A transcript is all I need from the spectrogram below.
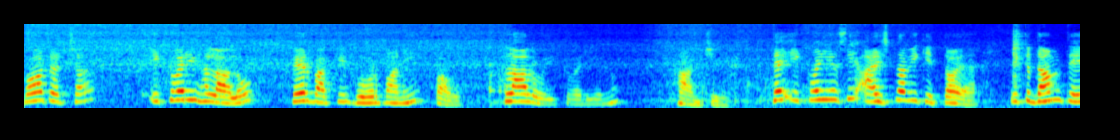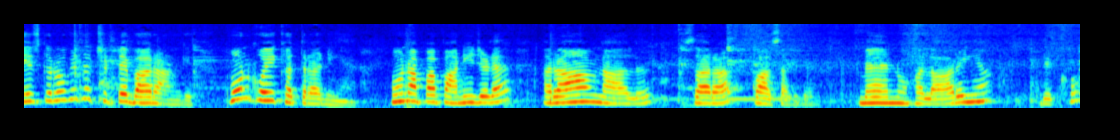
ਬਹੁਤ ਅੱਛਾ। ਇੱਕ ਵਾਰੀ ਹਿਲਾ ਲਓ, ਫਿਰ ਬਾਕੀ ਹੋਰ ਪਾਣੀ ਪਾਓ। ਹਿਲਾ ਲਓ ਇੱਕ ਵਾਰੀ ਇਹਨੂੰ। ਹਾਂਜੀ। ਤੇ ਇੱਕ ਵਾਰੀ ਅਸੀਂ ਆਇਸਤਾ ਵੀ ਕੀਤਾ ਹੋਇਆ ਇੱਕਦਮ ਤੇਜ਼ ਕਰੋਗੇ ਤਾਂ ਛਿੱਟੇ ਬਾਹਰ ਆਣਗੇ ਹੁਣ ਕੋਈ ਖਤਰਾ ਨਹੀਂ ਹੈ। ਹੁਣ ਆਪਾਂ ਪਾਣੀ ਜਿਹੜਾ ਆਰਾਮ ਨਾਲ ਸਾਰਾ ਪਾ ਸਕਦੇ ਮੈਂ ਇਹਨੂੰ ਹਿਲਾ ਰਹੀ ਹਾਂ। ਦੇਖੋ।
